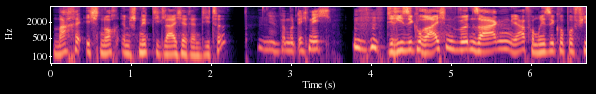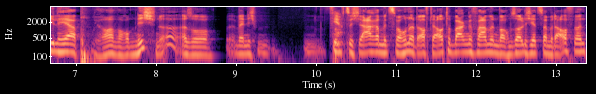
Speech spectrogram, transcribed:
mache ich noch im Schnitt die gleiche Rendite? Ja, vermutlich nicht. Die Risikoreichen würden sagen, ja, vom Risikoprofil her, ja, warum nicht? Ne? Also wenn ich 50 Jahre mit 200 auf der Autobahn gefahren bin, warum soll ich jetzt damit aufhören?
